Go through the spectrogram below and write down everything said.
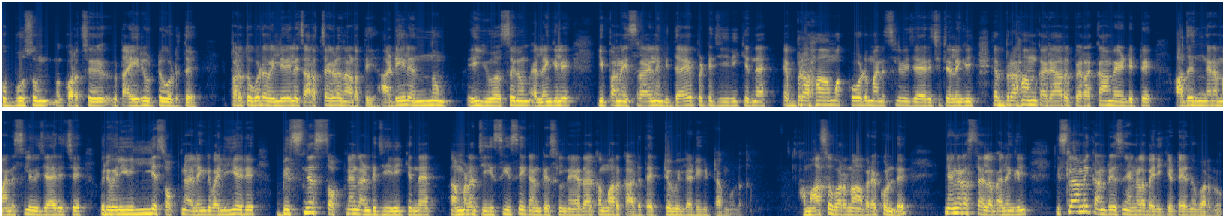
കുബൂസും കുറച്ച് തൈരും ഇട്ട് കൊടുത്ത് ഇപ്പുറത്തു കൂടെ വലിയ വലിയ ചർച്ചകൾ നടത്തി. അടിയിലെന്നും ഈ യു എസിനും അല്ലെങ്കിൽ ഈ പറഞ്ഞ ഇസ്രായേലിനും വിധേയപ്പെട്ട് ജീവിക്കുന്ന എബ്രഹാം അക്കോഡ് മനസ്സിൽ വിചാരിച്ചിട്ട് അല്ലെങ്കിൽ എബ്രഹാം കരാർ പിറക്കാൻ വേണ്ടിയിട്ട് അതിങ്ങനെ മനസ്സിൽ വിചാരിച്ച് ഒരു വലിയ വലിയ സ്വപ്നം അല്ലെങ്കിൽ വലിയൊരു ബിസിനസ് സ്വപ്നം കണ്ട് ജീവിക്കുന്ന നമ്മുടെ ജി സി സി കൺട്രീസിൽ നേതാക്കന്മാർക്ക് അടുത്ത് ഏറ്റവും വലിയ അടി കിട്ടാൻ പോകുന്നത്. ഹമാസ് പറഞ്ഞു അവരെ കൊണ്ട് ഞങ്ങളുടെ സ്ഥലം അല്ലെങ്കിൽ ഇസ്ലാമിക് കൺട്രീസ് ഞങ്ങളെ ഭരിക്കട്ടെ എന്ന് പറഞ്ഞു.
